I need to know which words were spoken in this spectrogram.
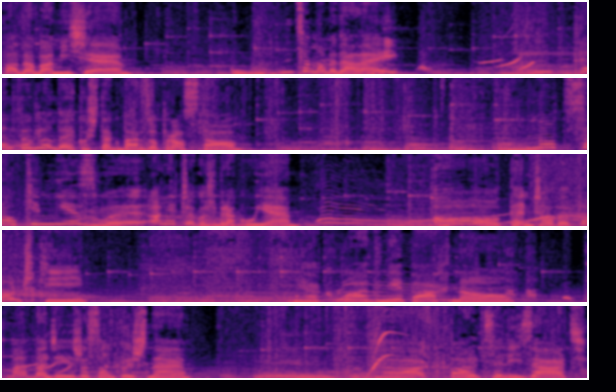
Podoba mi się. Co mamy dalej? Ten wygląda jakoś tak bardzo prosto. No, całkiem niezły, ale czegoś brakuje. O, tęczowe pączki. Jak ładnie pachną. Mam nadzieję, że są pyszne. Tak, palce lizać.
